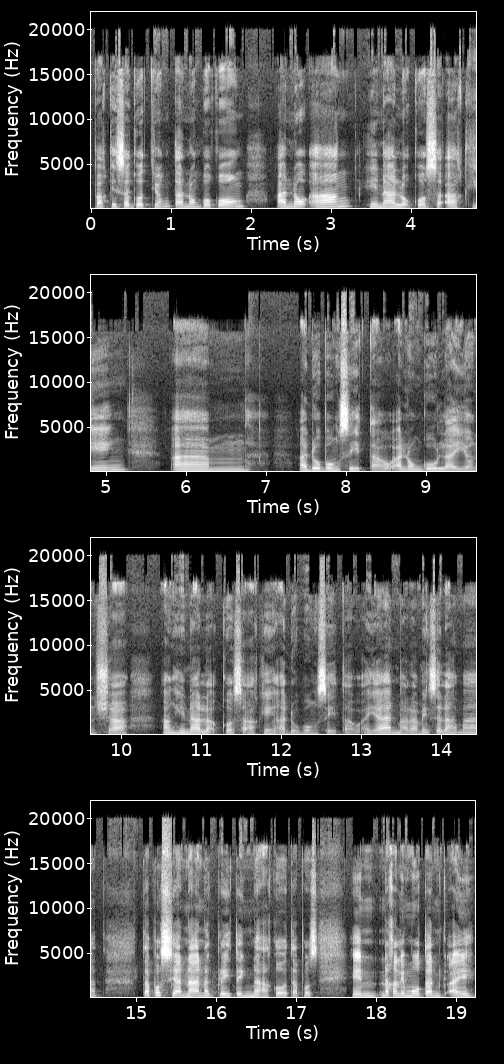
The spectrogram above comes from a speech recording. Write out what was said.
pakisagot yung tanong ko kung ano ang hinalo ko sa aking um, adobong sitaw. Anong gulay yon siya? Ang hinala ko sa aking adobong sitaw. Ayan, maraming salamat. Tapos yan na, nagplating na ako. Tapos, in, nakalimutan, ay,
